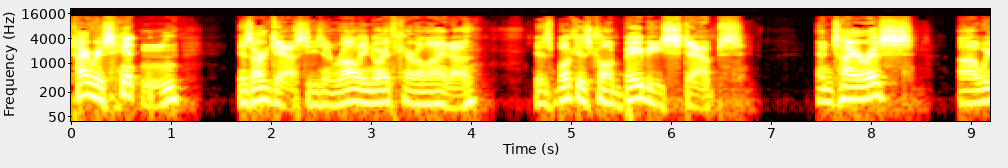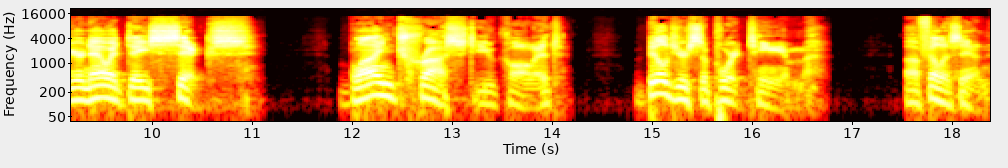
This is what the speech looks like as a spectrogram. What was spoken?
Tyrus Hinton is our guest. He's in Raleigh, North Carolina. His book is called Baby Steps. And Tyrus, uh, we are now at day six. Blind trust, you call it. Build your support team. Uh, fill us in.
